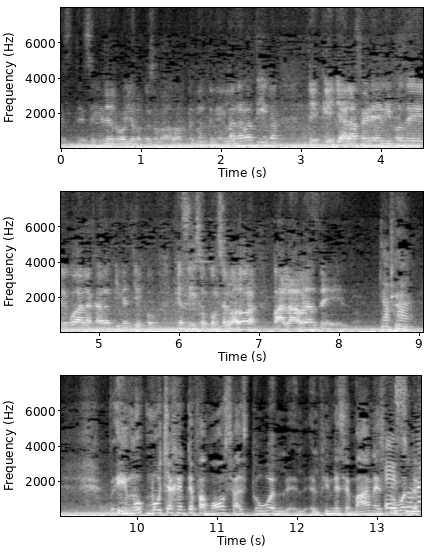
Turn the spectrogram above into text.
este, seguir el rollo López Obrador, de mantener la narrativa de que ya la Feria del Libro de Guadalajara tiene tiempo que se hizo conservadora. Palabras de él. Ajá. Y mu- mucha gente famosa estuvo el, el- el fin de semana, estuvo Es el de una,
